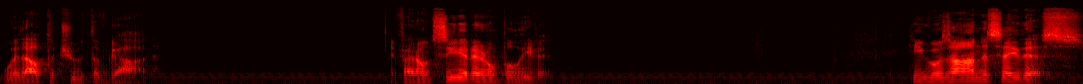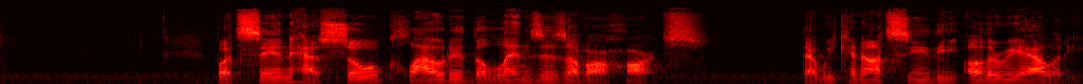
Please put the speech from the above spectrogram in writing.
without the truth of God. If I don't see it, I don't believe it. He goes on to say this But sin has so clouded the lenses of our hearts that we cannot see the other reality,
